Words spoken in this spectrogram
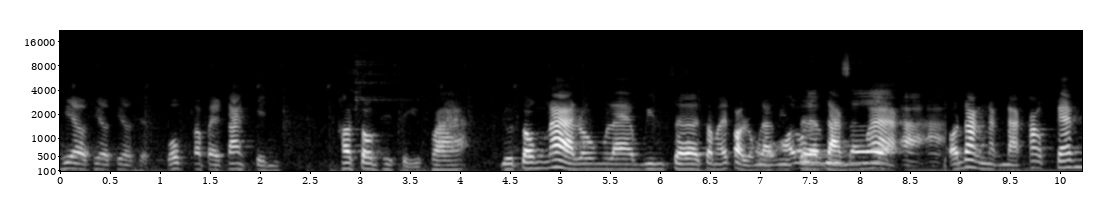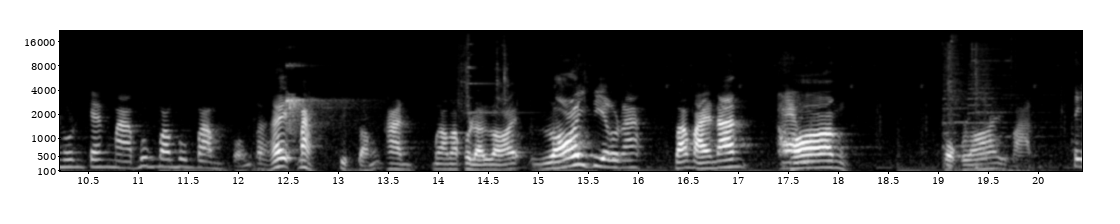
เที่ยวเที่ยวเที่ยวเสร็จปุ๊บก็ไปนั่งกินข้าวต้มที่สีฟ้า อยู่ตรงหน้าโรงแรมวินเซอร์ สมัยก่อนโรงแรมวินเซอร์ดังมากอ่าอ่าพอนั่งหนักๆเข้าแก๊งนู้นแก๊งมาบุ้มบัมบุ้มบัมผมก็เฮ้ยมาสิบสองพันมึงเอามาคนละร้อยร้อยเดียวนะ สมัยนั้นทองหกร้อยบาท ตี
